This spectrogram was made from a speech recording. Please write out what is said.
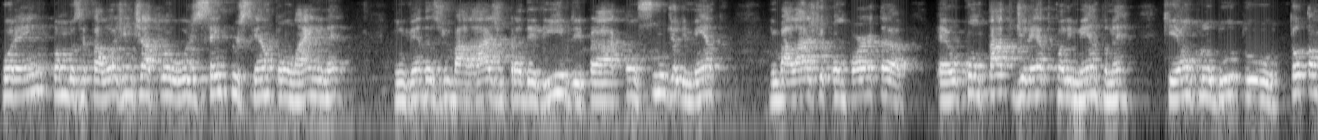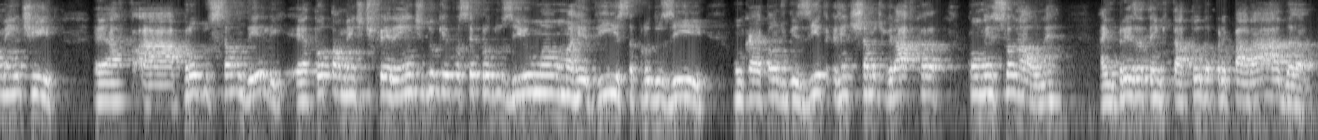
porém, como você falou, a gente atua hoje 100% online, né? Em vendas de embalagem para delivery, para consumo de alimento, embalagem que comporta é, o contato direto com o alimento, né? Que é um produto totalmente. É, a, a, produção dele é totalmente diferente do que você produzir uma, uma revista, produzir um cartão de visita, que a gente chama de gráfica convencional, né? A empresa tem que estar toda preparada,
